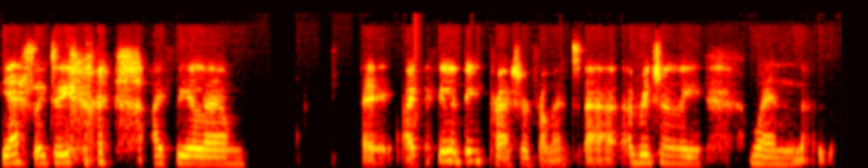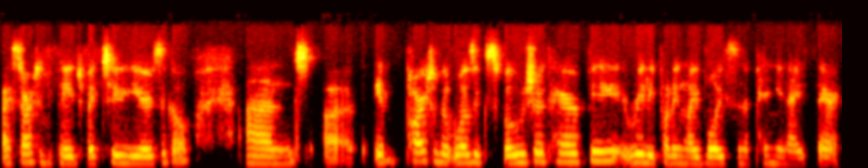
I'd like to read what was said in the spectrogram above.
Yes, I do. I feel um, I, feel a big pressure from it. Uh, originally, when I started the page about two years ago, and uh, it, part of it was exposure therapy, really putting my voice and opinion out there,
